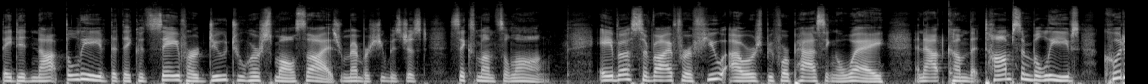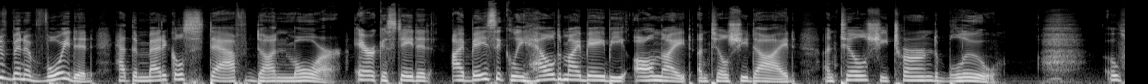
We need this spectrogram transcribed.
they did not believe that they could save her due to her small size. Remember, she was just six months along. Ava survived for a few hours before passing away, an outcome that Thompson believes could have been avoided had the medical staff done more. Erica stated, I basically held my baby all night until she died, until she turned blue. Oof.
